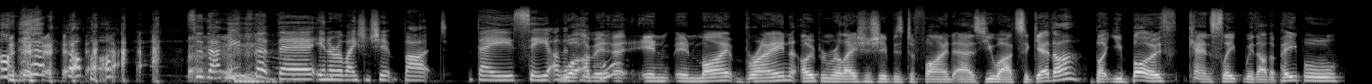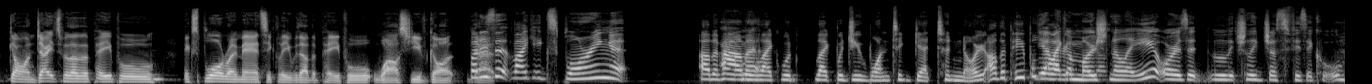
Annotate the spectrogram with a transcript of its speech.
So that means that they're in a relationship, but they see other well, people. I mean, uh, in in my brain, open relationship is defined as you are together, but you both can sleep with other people, go on dates with other people, explore romantically with other people, whilst you've got. but that- is it like exploring it? Other people Um, like would like would you want to get to know other people? Yeah, like emotionally, or is it literally just physical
